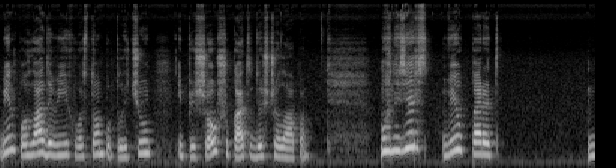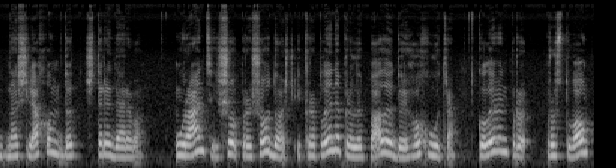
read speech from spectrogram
Він погладив її хвостом по плечу і пішов шукати дощолапа. Вогнезір вів перед над шляхом до чотири дерева. Уранці йшов, пройшов дощ, і краплини прилипали до його хутра, коли він про- простував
